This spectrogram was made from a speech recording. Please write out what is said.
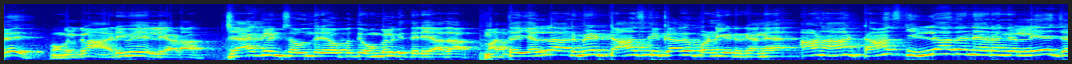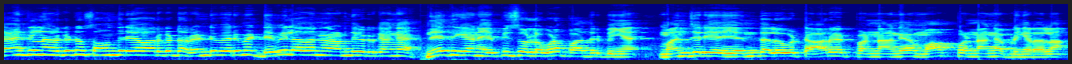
லே உங்களுக்கு எல்லாம் அறிவே இல்லையாடா? ஜாக்லின் சௌந்தர்யாவை பத்தி உங்களுக்கு தெரியாதா? மத்த எல்லாருமே டாஸ்க்குக்காக பண்ணிட்டு இருக்காங்க. ஆனா டாஸ்க் இல்லாத நேரங்கள்லயே ஜாக்லினா இருக்கட்டும் சௌந்தர்யாவா இருக்கட்டும் ரெண்டு பேருமே டெவிலா தான் நடந்துகிட்டு இருக்காங்க. நேத்துக்கான எபிசோட்ல கூட பார்த்திருப்பீங்க. மஞ்சரியை எந்த அளவு டார்கெட் பண்ணாங்க மாக் பண்ணாங்க அப்படிங்கறதெல்லாம்.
